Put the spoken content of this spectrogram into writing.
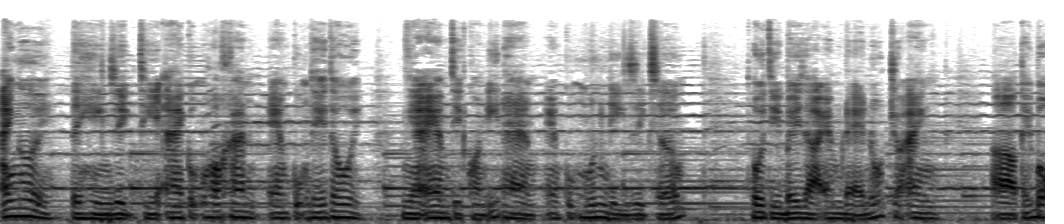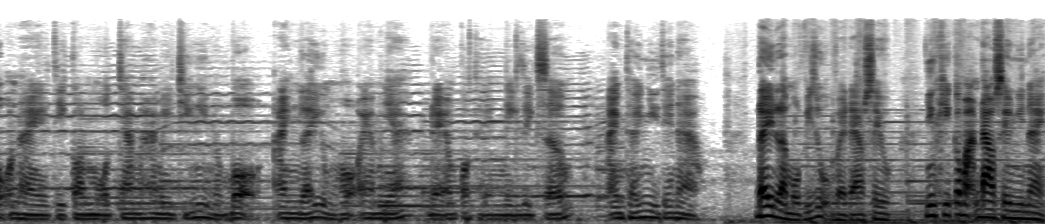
anh ơi, tình hình dịch thì ai cũng khó khăn, em cũng thế thôi. Nhà em thì còn ít hàng, em cũng muốn nghỉ dịch sớm. Thôi thì bây giờ em để nốt cho anh Ờ, cái bộ này thì còn 129.000 một bộ. Anh lấy ủng hộ em nhé Để em có thể nghỉ dịch sớm. Anh thấy như thế nào? Đây là một ví dụ về down sale Nhưng khi các bạn down sale như này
